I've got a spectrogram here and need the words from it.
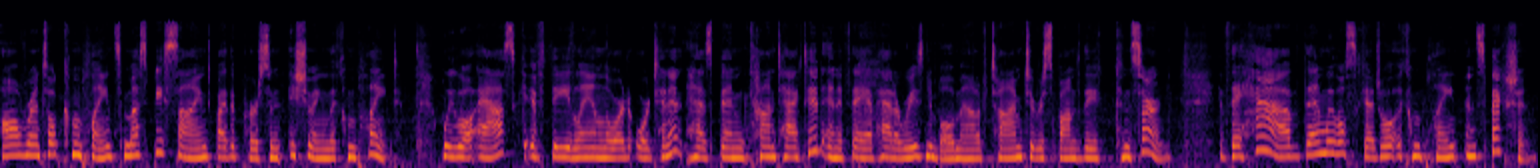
All rental complaints must be signed by the person issuing the complaint. We will ask if the landlord or tenant has been contacted and if they have had a reasonable amount of time to respond to the concern. If they have, then we will schedule a complaint inspection.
